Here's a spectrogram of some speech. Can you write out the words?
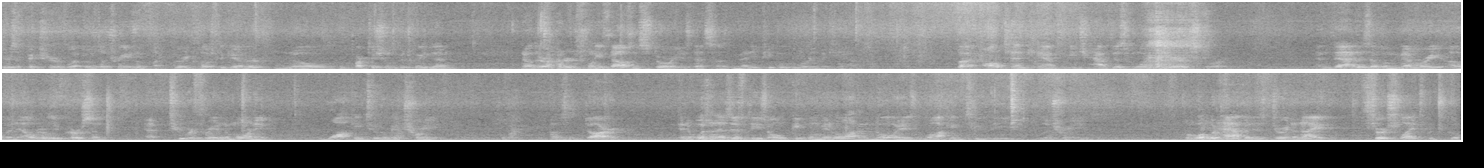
Here's a picture of what those latrines look like, very close together, no partitions between them. Now, there are hundred and twenty thousand stories, that's as many people who are in the camps. But all ten camps each have this one shared story. And that is of a memory of an elderly person at two or three in the morning walking to the latrine. Now, It's dark, and it wasn't as if these old people made a lot of noise walking to the latrine. But what would happen is during the night, searchlights would go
